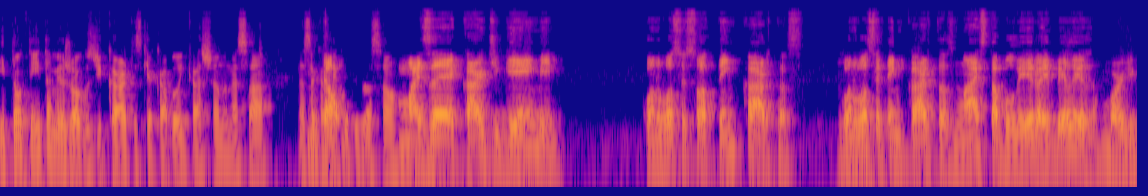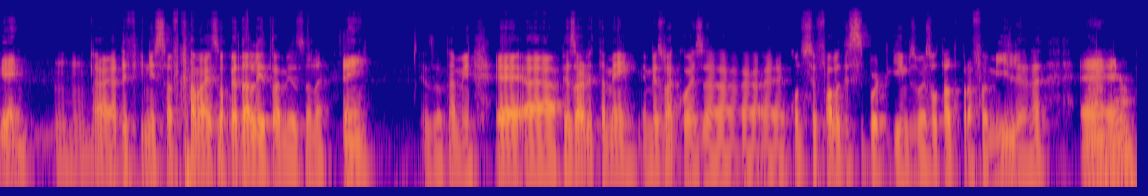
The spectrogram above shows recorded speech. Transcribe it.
Então tem também os jogos de cartas que acabam encaixando nessa, nessa então, categorização. Mas é card game quando você só tem cartas. Quando uhum. você tem cartas mais tabuleiro, aí beleza, board game. Uhum. Ah, a definição fica mais ao pé da letra mesmo, né? Sim. Exatamente. É, é, apesar de também, é a mesma coisa, é, quando você fala desses board games mais voltados para a família, né? É, uhum.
